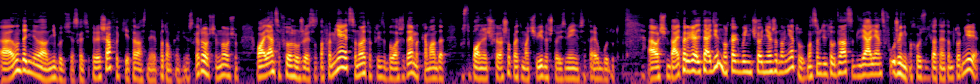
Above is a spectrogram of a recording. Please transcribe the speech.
ну, да не не буду сейчас сказать решафлы какие-то разные, потом как-нибудь расскажу. В общем, ну, в общем, у Альянсов тоже уже состав меняется, но это, в принципе, было ожидаемо. Команда выступала не очень хорошо, поэтому очевидно, что изменения в составе будут. А, в общем, да, и проиграли T1, но как бы ничего неожиданного нету. На самом деле, топ-12 для Альянсов уже неплохой результат на этом турнире.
